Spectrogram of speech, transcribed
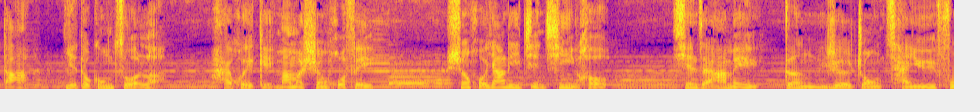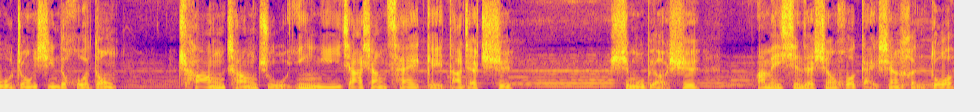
大，也都工作了，还会给妈妈生活费，生活压力减轻以后，现在阿梅更热衷参与服务中心的活动，常常煮印尼家乡菜给大家吃。师母表示。阿梅现在生活改善很多，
